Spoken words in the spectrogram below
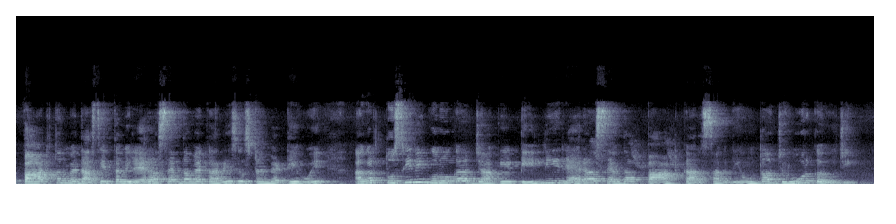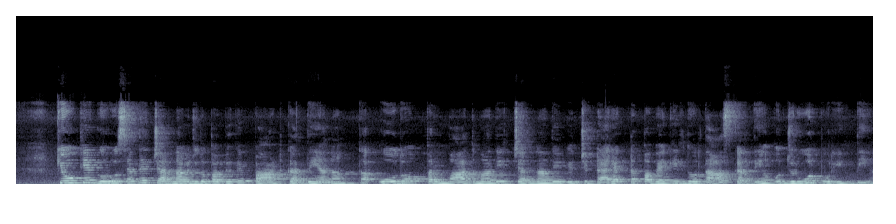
ਪਾਠ ਤੁਹਾਨੂੰ ਮੈਂ ਦੱਸ ਦਿੱਤਾ ਵੀ ਰਹਿਰਾ ਸਾਹਿਬ ਦਾ ਮੈਂ ਕਰ ਰਹੀ ਸੀ, ਉਸ ਟਾਈਮ ਬੈਠੇ ਹੋਏ। ਅਗਰ ਤੁਸੀਂ ਵੀ ਗੁਰੂ ਘਰ ਜਾ ਕੇ ਡੇਲੀ ਰਹਿਰਾ ਸਾਹਿਬ ਦਾ ਪਾਠ ਕਰ ਸਕਦੇ ਹੋ, ਤਾਂ ਜ਼ਰੂਰ ਕਰੋ ਜੀ। ਕਿਉਂਕਿ ਗੁਰੂ ਸਾਹਿਬ ਦੇ ਚਰਨਾਂ ਵਿੱਚ ਜਦੋਂ ਆਪਾਂ ਬਹਿ ਕੇ ਪਾਠ ਕਰਦੇ ਆ ਨਾ, ਤਾਂ ਉਦੋਂ ਪਰਮਾਤਮਾ ਦੇ ਚਰਨਾਂ ਦੇ ਵਿੱਚ ਡਾਇਰੈਕਟ ਆਪਾਂ ਬਹਿ ਕੇ ਜਦੋਂ ਅਰਦਾਸ ਕਰਦੇ ਆ, ਉਹ ਜ਼ਰੂਰ ਪੂਰੀ ਹੁੰਦੀ ਆ।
